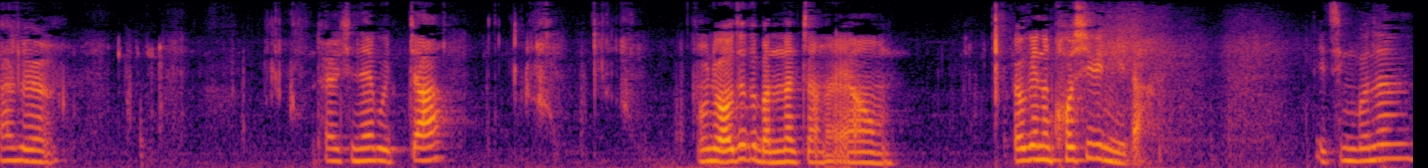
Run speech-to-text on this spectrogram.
다들 잘 지내고 있죠? 우리 어제도 만났잖아요. 여기는 거실입니다. 이 친구는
